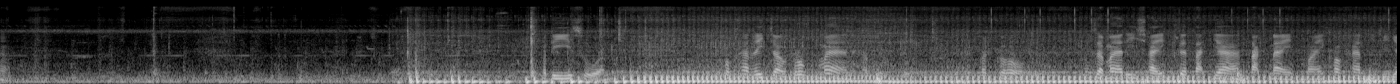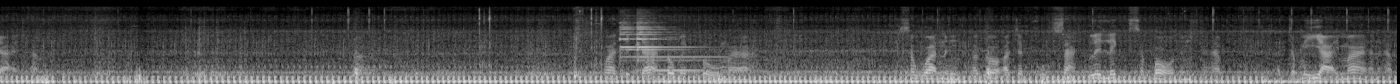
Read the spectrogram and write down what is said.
อะพอ ดีสวนค่อนข้างที่จะรกมากนะครับ แล้วก็ไม่สามารถที่ใช้เครื่องตัดหญ้าตักได้ไม้ค่อนข้างที่จะใหญ่ครับว่าจะจ้างรถแมคโครมาสักวันหนึ่งแล้วก็อาจจะขุดสระเล็กๆสักบ่อหนึ่งนะครับ อาจจะไม่ใหญ่มากนะครับ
